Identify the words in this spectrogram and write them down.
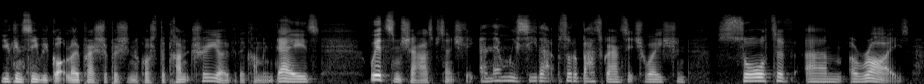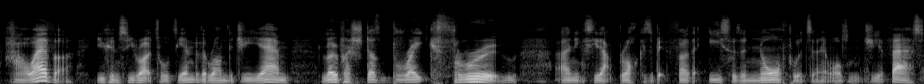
You can see we've got low pressure pushing across the country over the coming days with some showers potentially. And then we see that sort of battleground situation sort of um, arise. However, you can see right towards the end of the run, the GEM, low pressure does break through. And you can see that block is a bit further eastwards and northwards than it was on the GFS.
